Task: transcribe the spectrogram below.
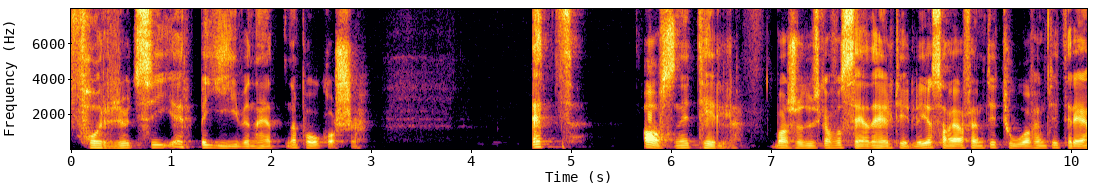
forutsier begivenhetene på korset. Et avsnitt til, bare så du skal få se det helt tydelig. Jesaja 52 og 53.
